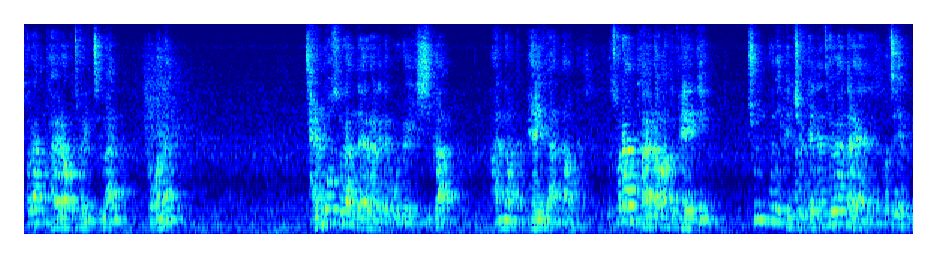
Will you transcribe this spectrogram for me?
소량 다회라고 져 있지만 이거는 잘못 소량 다회를 하게 되면 오히려 이 씨가 안 나오는 배액이 안 나오면 소량 다회라고 하도 배액이 충분히 배출되는 소량 다회가 되는 거지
